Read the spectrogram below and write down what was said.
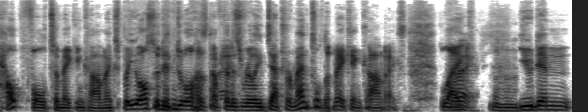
helpful to making comics but you also didn't do a lot of stuff that Right. is really detrimental to making comics like Right. Mhm. you didn't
